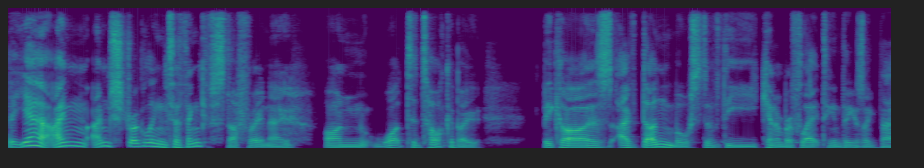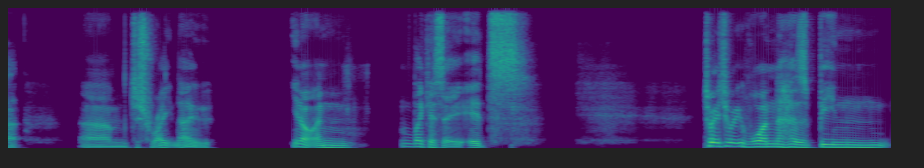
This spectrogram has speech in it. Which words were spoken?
But yeah, I'm I'm struggling to think of stuff right now on what to talk about because I've done most of the kind of reflecting and things like that um just right now. You know, and like I say, it's 2021 has been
